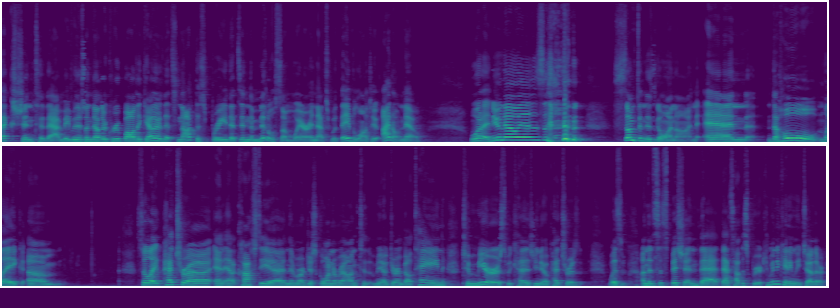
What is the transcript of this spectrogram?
section to that. Maybe there's another group altogether that's not the spree that's in the middle somewhere and that's what they belong to. I don't know. What I do know is something is going on. And the whole like um so like Petra and Anacostia and them are just going around to you know during Beltane to mirrors because you know Petra was under the suspicion that that's how the spree are communicating with each other.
